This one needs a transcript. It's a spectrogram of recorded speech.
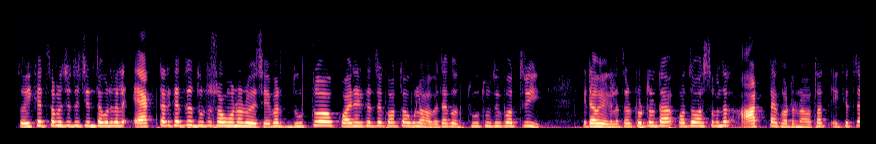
তো এই ক্ষেত্রে আমরা যদি চিন্তা করি, তাহলে একটার ক্ষেত্রে দুটো সম্ভাবনা রয়েছে। এবার দুটো কয়েনের ক্ষেত্রে কতগুলো হবে? দেখো টু টু থ্রি এটা হয়ে গেলো। তাহলে টোটালটা কত আসছে আমাদের? আটটা ঘটনা, অর্থাৎ এক্ষেত্রে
